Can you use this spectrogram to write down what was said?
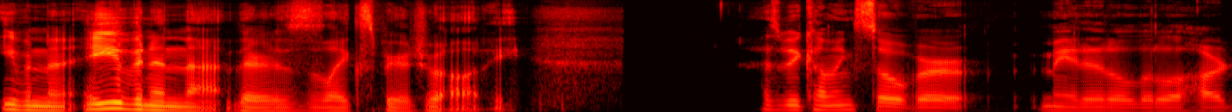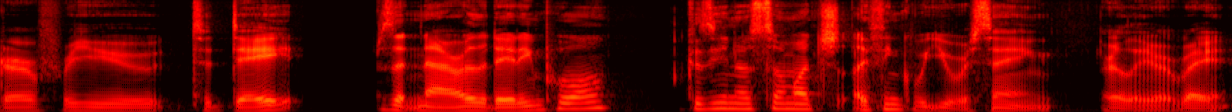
even even in that there's like spirituality. Has becoming sober made it a little harder for you to date? Does it narrow the dating pool? Because you know so much. I think what you were saying earlier, right?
